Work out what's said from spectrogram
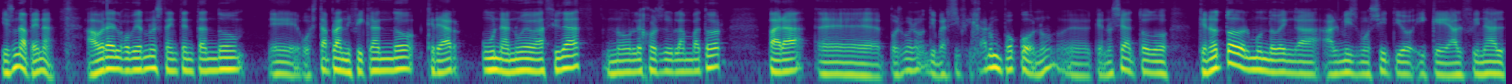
Y es una pena. Ahora el gobierno está intentando eh, o está planificando crear una nueva ciudad, no lejos de Ulaanbaatar, para eh, pues bueno diversificar un poco no que no sea todo que no todo el mundo venga al mismo sitio y que al final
